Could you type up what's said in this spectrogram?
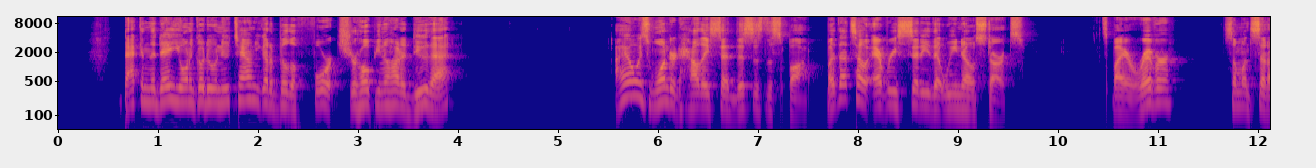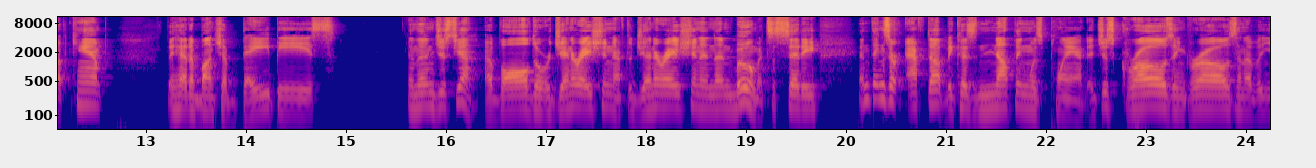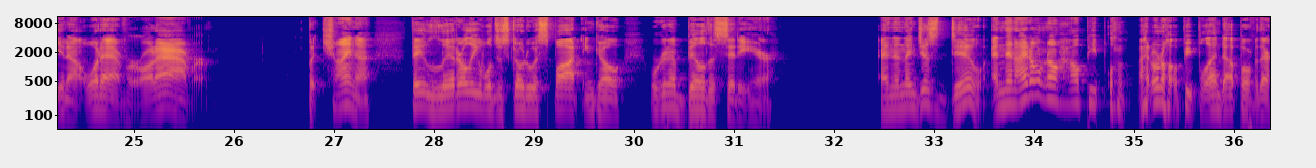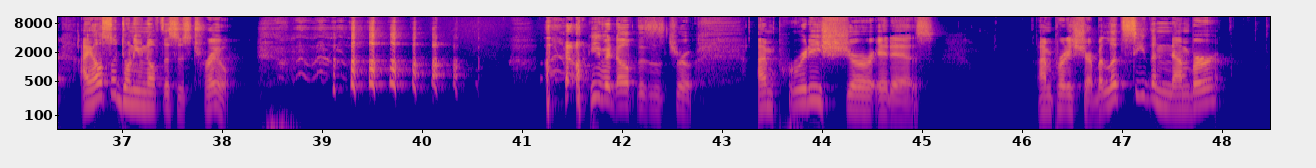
Back in the day, you want to go to a new town, you got to build a fort. Sure hope you know how to do that. I always wondered how they said this is the spot, but that's how every city that we know starts. It's by a river, someone set up camp, they had a bunch of babies, and then just, yeah, evolved over generation after generation, and then boom, it's a city. And things are effed up because nothing was planned. It just grows and grows and, you know, whatever, whatever. But China, they literally will just go to a spot and go, we're going to build a city here. And then they just do. And then I don't know how people I don't know how people end up over there. I also don't even know if this is true. I don't even know if this is true. I'm pretty sure it is. I'm pretty sure. But let's see the number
